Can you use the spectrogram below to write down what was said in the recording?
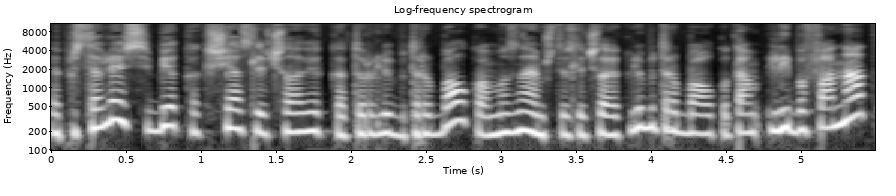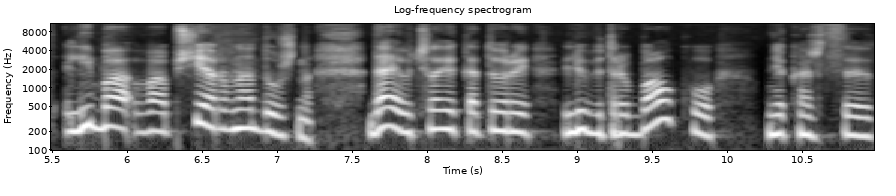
Я представляю себе, как счастлив человек, который любит рыбалку, а мы знаем, что если человек любит рыбалку, там либо фанат, либо вообще равнодушно. Да, и вот человек, который любит рыбалку, мне кажется,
